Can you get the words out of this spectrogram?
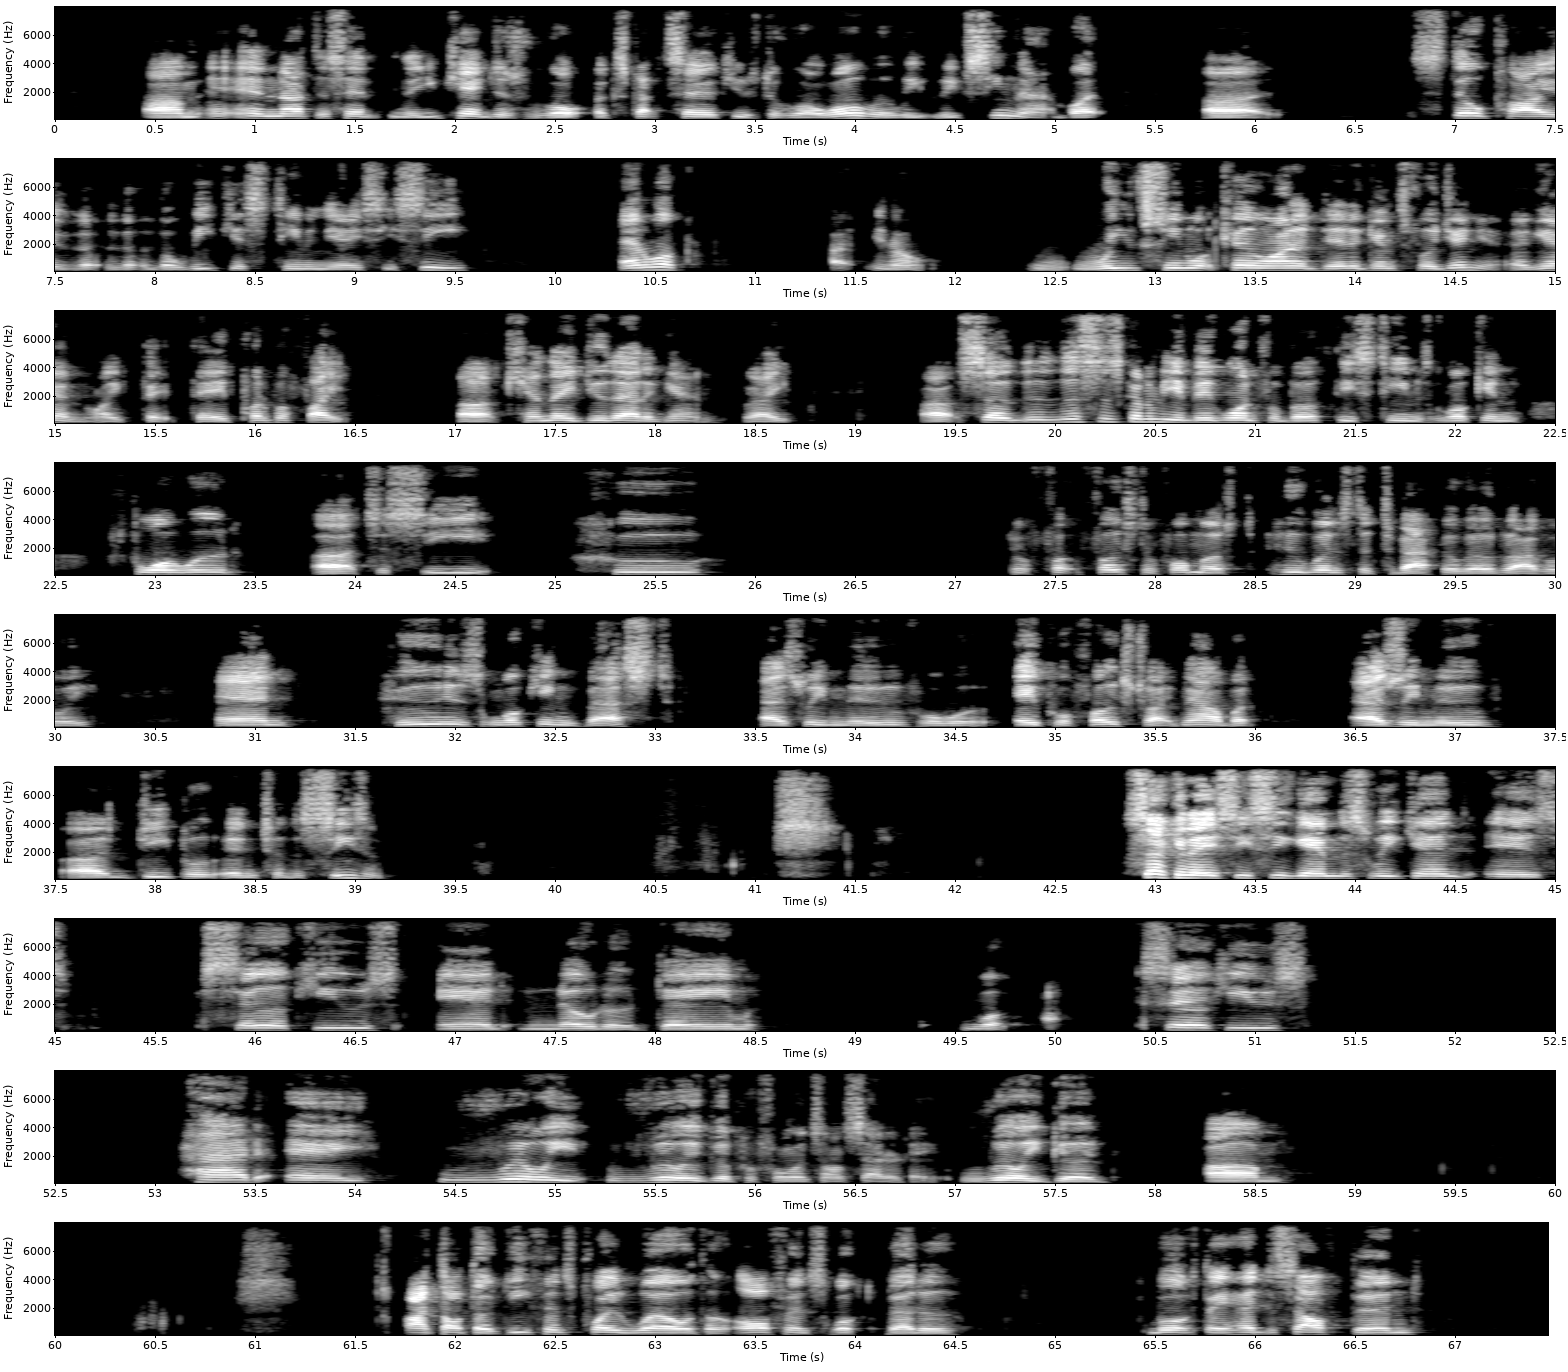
Um, and, and not to say you, know, you can't just roll, expect Syracuse to roll over. We we've seen that, but uh, still probably the, the, the weakest team in the ACC. And look, you know, we've seen what Carolina did against Virginia. Again, like they, they put up a fight. Uh, can they do that again, right? Uh, so th- this is going to be a big one for both these teams looking forward uh, to see who, you know, f- first and foremost, who wins the Tobacco Road rivalry and who is looking best as we move, well, we're April 1st right now, but as we move uh, deeper into the season. Second ACC game this weekend is Syracuse and Notre Dame. Look, Syracuse had a really, really good performance on Saturday. Really good. Um, I thought their defense played well. Their offense looked better. Look, they head to South Bend,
